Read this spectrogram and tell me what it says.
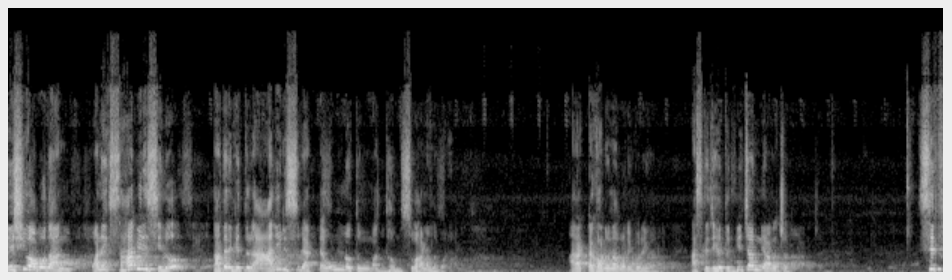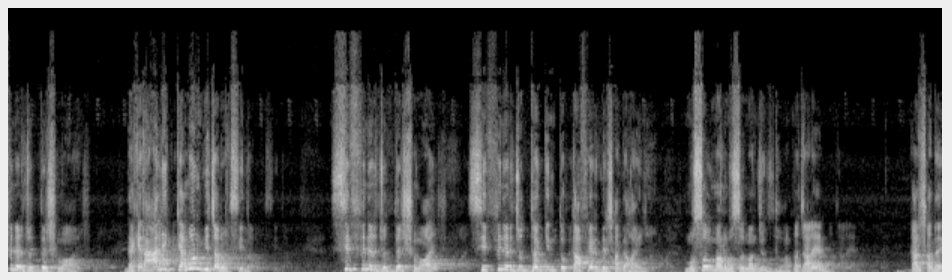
বেশি অবদান অনেক সাহাবির ছিল। তাদের ভিতরে আলীর ছিল একটা অন্যতম মাধ্যম সুহান আর একটা ঘটনা মনে পড়ে গেল। আজকে যেহেতু বিচার নিয়ে আলোচনা, সিফিনের যুদ্ধের সময় দেখেন আলী কেমন বিচারক ছিল। সিফিনের যুদ্ধের সময়, সিফিনের যুদ্ধ কিন্তু কাফেরদের সাথে হয়নি। মুসলমান মুসলমান যুদ্ধ, আপনার জানেন? কার সাথে?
